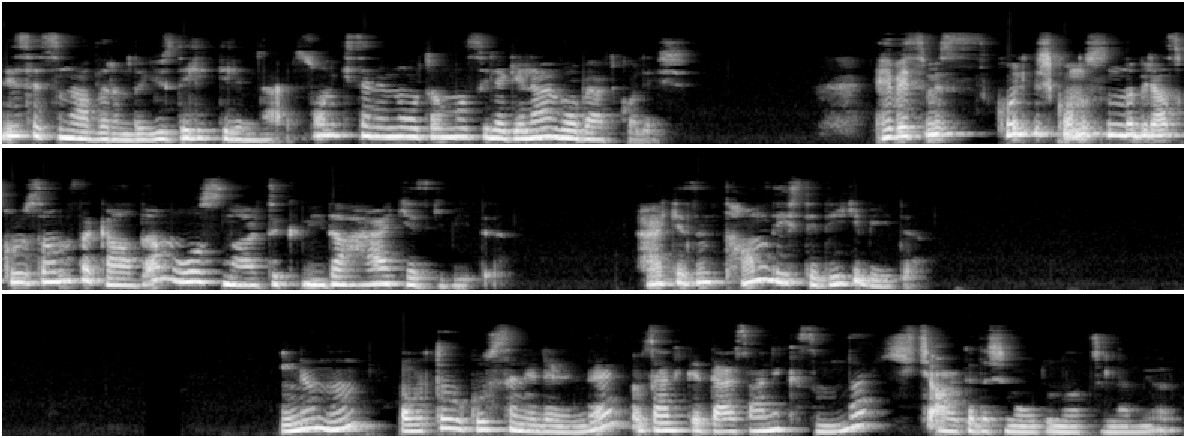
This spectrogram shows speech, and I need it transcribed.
lise sınavlarımda yüzdelik dilimler, son iki senenin ortalamasıyla gelen Robert Kolej. Hevesimiz kolej konusunda biraz kursağımızda kaldı ama olsun artık Nida herkes gibiydi. Herkesin tam da istediği gibiydi. İnanın ortaokul senelerinde özellikle dershane kısmında hiç arkadaşım olduğunu hatırlamıyorum.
